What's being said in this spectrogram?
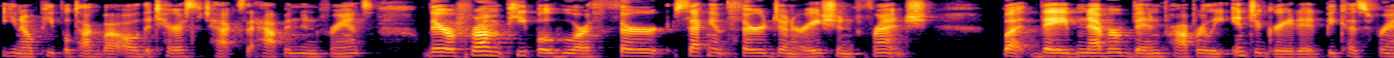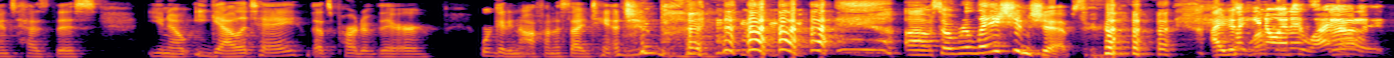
you know people talk about oh the terrorist attacks that happened in France. They're from people who are third, second, third generation French, but they've never been properly integrated because France has this you know egalite. That's part of their. We're getting off on a side tangent, but uh, so relationships. I just But you know what? It's good.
